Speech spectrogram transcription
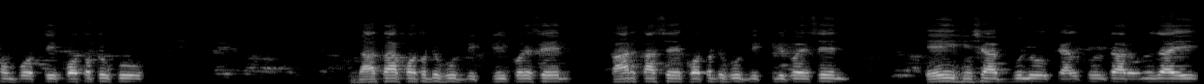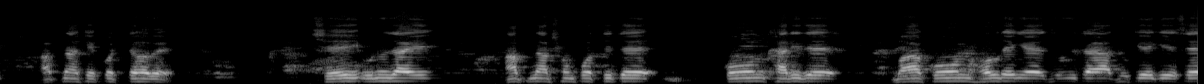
সম্পত্তি কতটুকু? দাতা কতটুকু বিক্রি করেছেন? কার কাছে কতটুকু বিক্রি করেছেন? এই হিসাবগুলো ক্যালকুলেটর অনুযায়ী আপনাকে করতে হবে। সেই অনুযায়ী আপনার সম্পত্তিতে কোন খারিজে বা কোন হোল্ডিং এ জমিটা ঢুকিয়ে গিয়েছে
